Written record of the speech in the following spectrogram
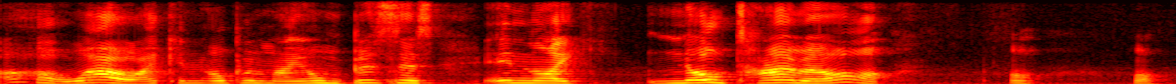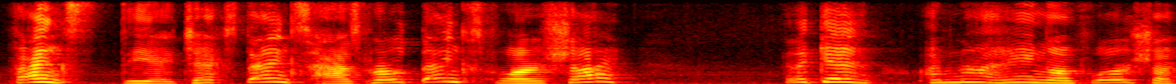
oh wow, I can open my own business in like no time at all. Oh, well, thanks, DHX. Thanks, Hasbro. Thanks, Fluttershy. And again, I'm not hanging on Fluttershy.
